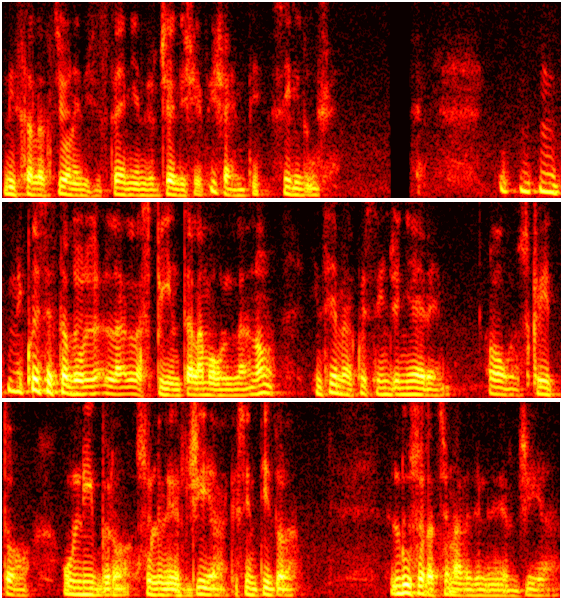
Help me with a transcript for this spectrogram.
l'installazione di sistemi energetici efficienti si riduce. E questa è stata la, la, spinta, la molla. No? Insieme a questo ingegnere ho scritto un libro sull'energia che si intitola L'uso razionale dell'energia,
